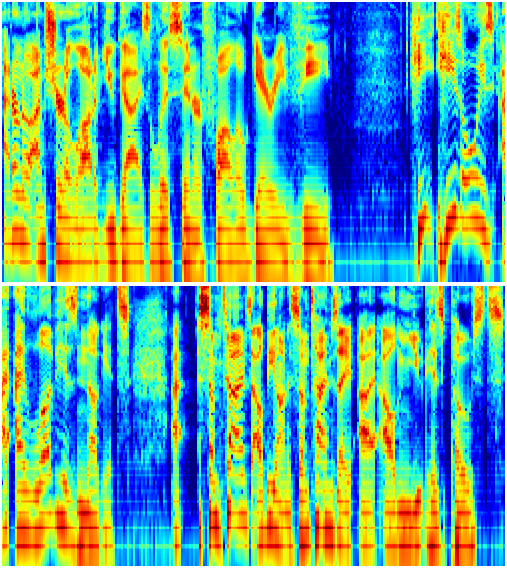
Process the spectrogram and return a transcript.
I don't know, I'm sure a lot of you guys listen or follow Gary Vee. He, he's always I, I love his nuggets. I, sometimes I'll be honest. Sometimes I, I will mute his posts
